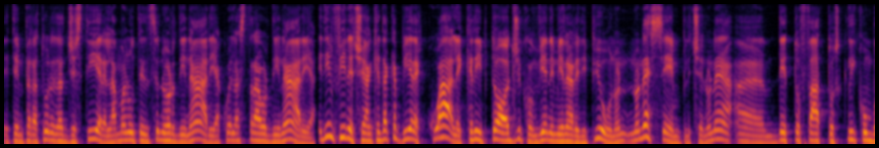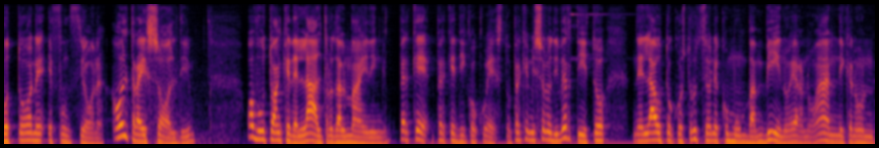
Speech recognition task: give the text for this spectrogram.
le temperature da gestire, la manutenzione ordinaria, quella straordinaria. Ed infine c'è anche da capire quale cripto oggi conviene minare di più. Non, non è semplice, non è eh, detto fatto, clicco un bottone e funziona. Oltre ai soldi, ho avuto anche dell'altro dal mining. Perché, perché dico questo? Perché mi sono divertito nell'autocostruzione come un bambino. Erano anni che non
